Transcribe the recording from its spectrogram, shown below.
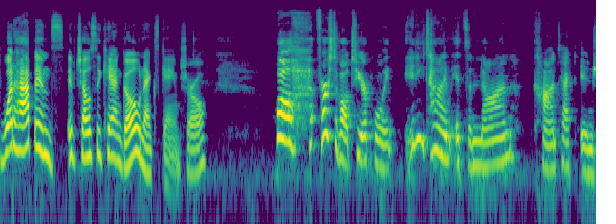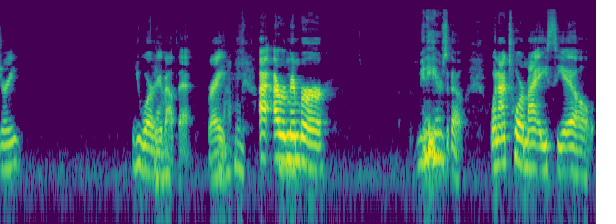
what happens if Chelsea can't go next game, Sheryl? Well, first of all, to your point, anytime it's a non contact injury, you worry Yeah. about that, right? Yeah, I mean, I, I Mhm. remember many years ago when I tore my ACL,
